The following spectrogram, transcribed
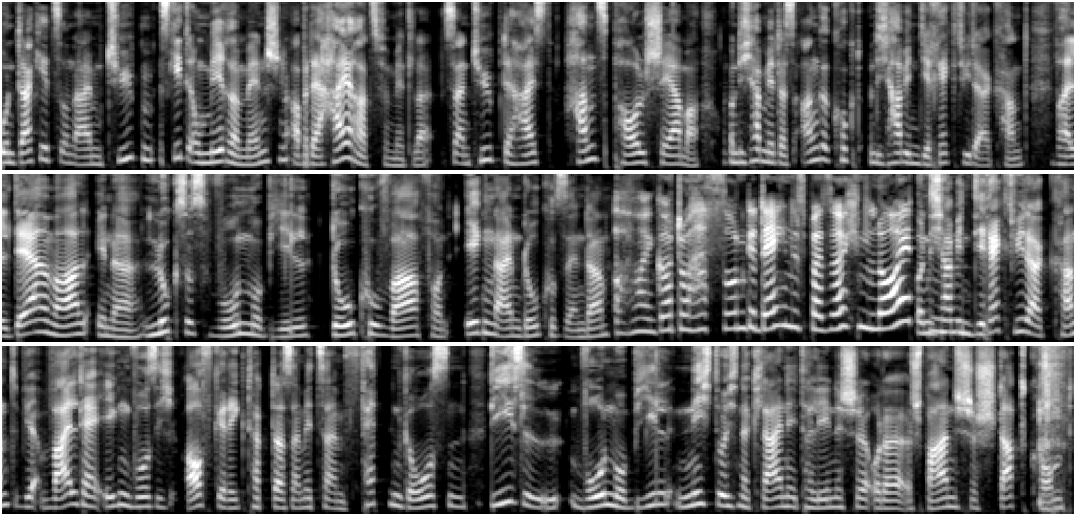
Und da geht es um einen Typen, es geht um mehrere Menschen, aber der Heiratsvermittler ist ein Typ, der heißt Hans-Paul Schermer. Und ich habe mir das angeguckt und ich habe ihn direkt wiedererkannt, weil der mal in einer Luxus-Wohnmobil-Doku war von irgendeinem Dokusender. Oh mein Gott, du hast so ein Gedächtnis bei solchen Leuten. Und ich habe ihn direkt wiedererkannt, weil der irgendwo sich aufgeregt hat, dass er mit seinem fetten, großen Diesel-Wohnmobil nicht durch eine kleine italienische oder spanische Stadt kommt.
